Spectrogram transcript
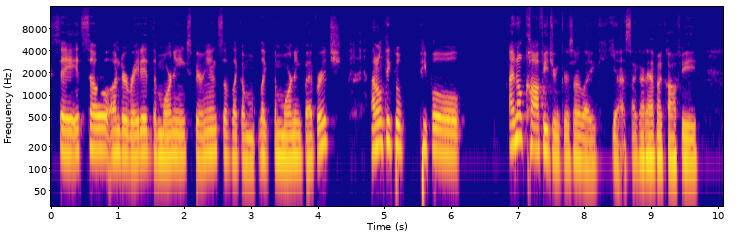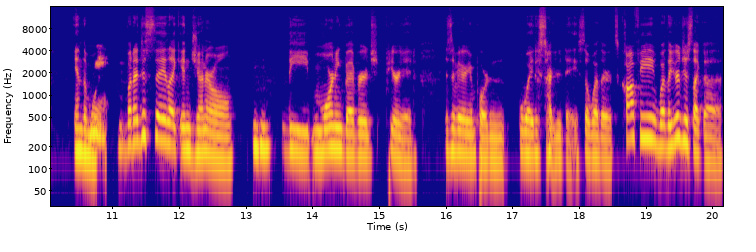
say it's so underrated the morning experience of like a like the morning beverage. I don't think people people. I know coffee drinkers are like, yes, I gotta have my coffee in the morning, but I just say like in general, mm-hmm. the morning beverage period is a very important way to start your day. So whether it's coffee, whether you're just like a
